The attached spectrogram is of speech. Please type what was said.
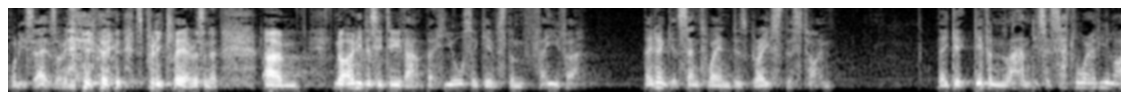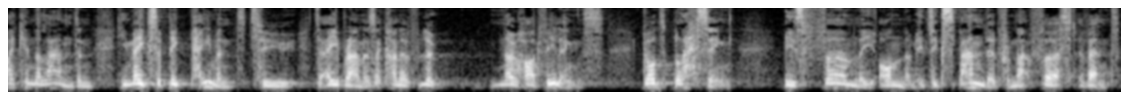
what he says. I mean, it's pretty clear, isn't it? Um, not only does he do that, but he also gives them favor. They don't get sent away in disgrace this time. They get given land. He says, settle wherever you like in the land. And he makes a big payment to, to Abraham as a kind of, look, no hard feelings. God's blessing is firmly on them. It's expanded from that first event.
